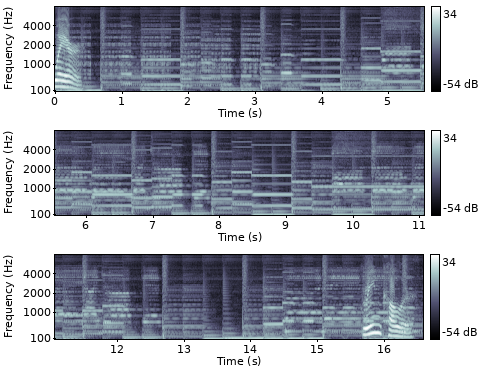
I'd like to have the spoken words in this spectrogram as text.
square. Green color.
